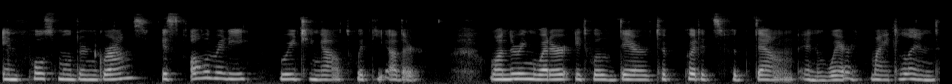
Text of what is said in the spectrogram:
in postmodern grounds, is already reaching out with the other, wondering whether it will dare to put its foot down and where it might land.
